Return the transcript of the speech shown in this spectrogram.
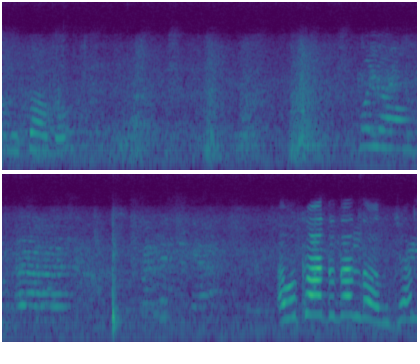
Avokado. Bayağı. Avokadodan da alacağız.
